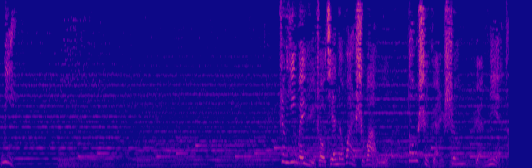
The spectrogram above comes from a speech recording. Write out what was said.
灭。正因为宇宙间的万事万物都是缘生缘灭的，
